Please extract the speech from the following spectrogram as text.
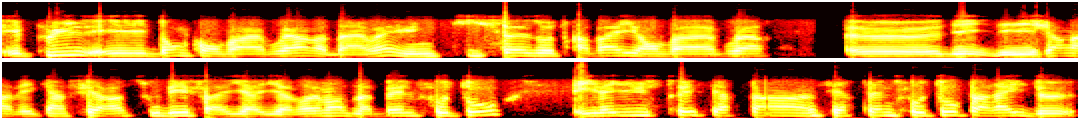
Et plus et donc on va avoir ben ouais une tisseuse au travail, on va avoir euh, des, des, gens avec un fer à souder. Enfin, il y a, y a, vraiment de la belle photo. Et il a illustré certains, certaines photos, pareil, de,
